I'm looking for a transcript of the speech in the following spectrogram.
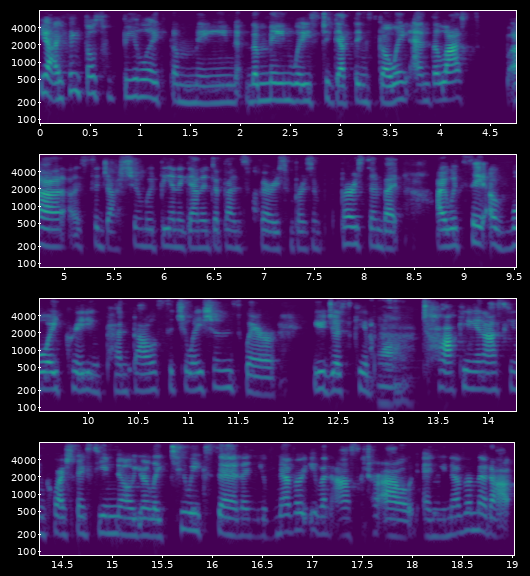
yeah i think those would be like the main the main ways to get things going and the last uh, suggestion would be and again it depends varies from person to person but i would say avoid creating pen pal situations where you just keep ah. talking and asking questions next you know you're like two weeks in and you've never even asked her out and you never met up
